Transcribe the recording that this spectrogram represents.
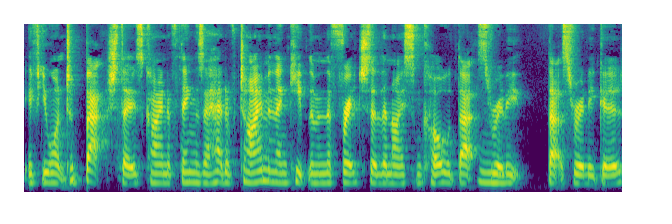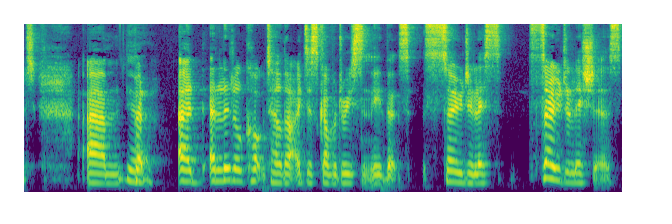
if you want to batch those kind of things ahead of time and then keep them in the fridge so they're nice and cold that's mm. really that's really good um, yeah. but a, a, little cocktail that i discovered recently that's so delicious so delicious.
